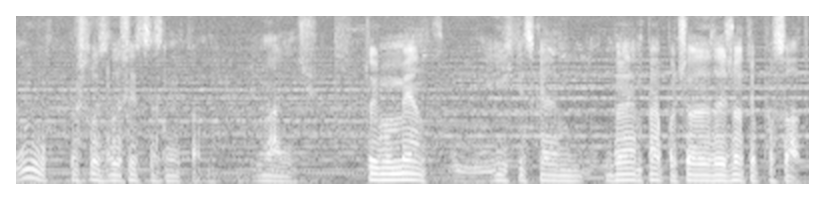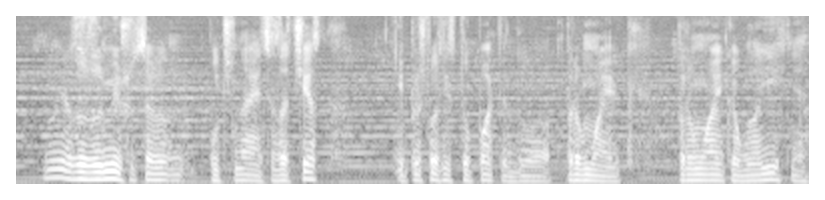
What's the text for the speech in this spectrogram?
ну, прийшлося залишитися з ним там на ніч. В той момент їхні, скажімо, БМП почали заїжджати в посадку. Ну, я зрозумів, що це починається зачистка, і прийшлося відступати до Примаївки. Примаївка була їхня.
